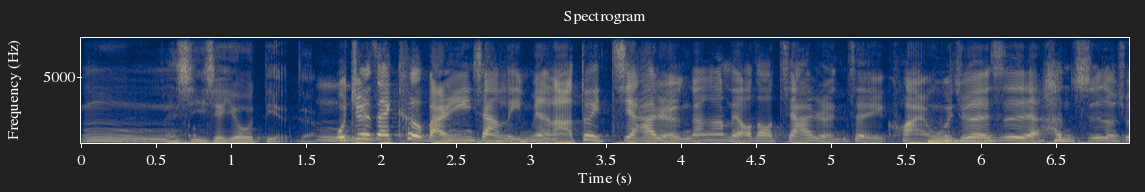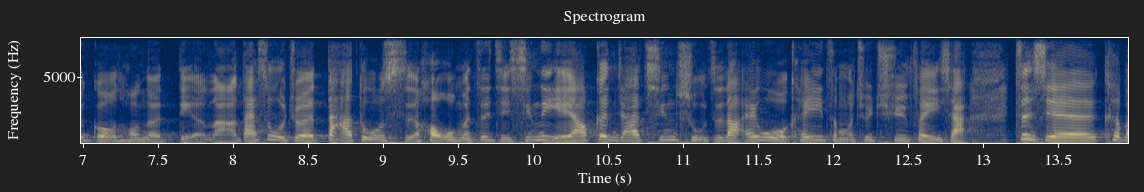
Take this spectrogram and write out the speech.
嗯，分析一些优点这样。我觉得在刻板印象里面啦，对家人，刚刚聊到家人这一块，我觉得是很值得去沟通的点啦。但是我觉得大多时候我们自己心里也要更加清楚，知道哎，我可以怎么去区分一下这些刻板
